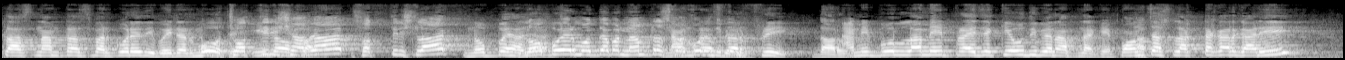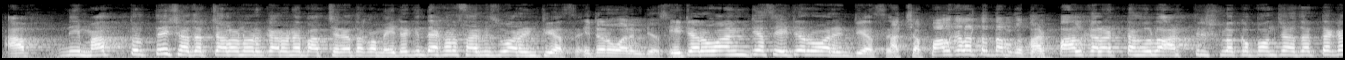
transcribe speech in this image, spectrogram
প্লাস নাম ট্রান্সফার করে দিব এটার মধ্যে। ছত্রিশ হাজার ছত্রিশ লাখ 90,000 নব্বই এর মধ্যে আবার নাম ট্রান্সফার করে দিবেন। ফ্রি আমি বললাম এই প্রাইজে কেউ দিবেন আপনাকে। পঞ্চাশ লাখ টাকার গাড়ি আপনি মাত্র তেইশ হাজার চালানোর কারণে পাচ্ছেন এত কম এটা কিন্তু এখনও সার্ভিস ওয়ারেন্টি আছে। এটার ওয়ারেন্টি আছে? এটার ওয়ারেন্টি আছে এটার ওয়ারেন্টি আছে। আচ্ছা পাল কালারটার দাম কত? আর পাল কালারটা হলো আটত্রিশ লক্ষ পঞ্চাশ হাজার টাকা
